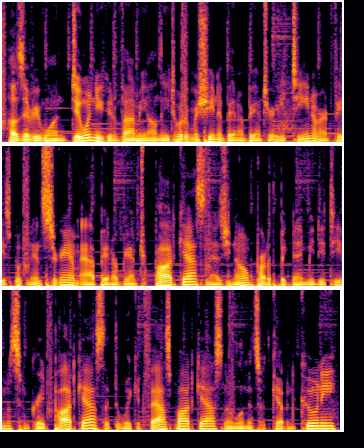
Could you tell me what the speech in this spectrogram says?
How's everyone doing? You can find me on the Twitter machine at Banner Banter 18 or on Facebook and Instagram at Banner Banter Podcast. And as you know, I'm part of the Big Night Media team with some great podcasts like the Wicked Fast podcast, No Limits with Kevin Cooney,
